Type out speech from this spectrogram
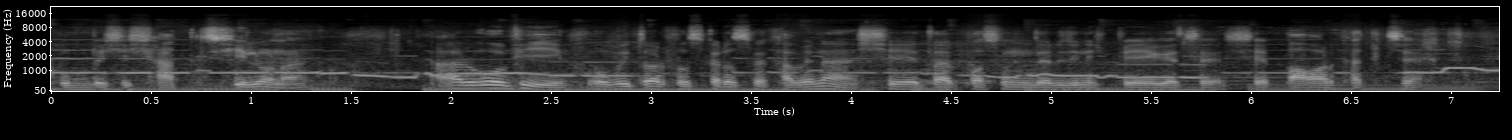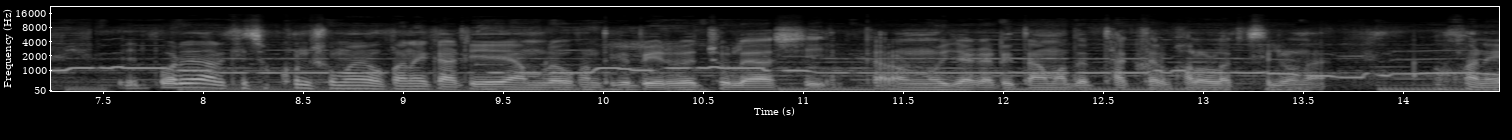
খুব বেশি স্বাদ ছিল না। আর অভি অভি তো আর ফুচকা টুচকা খাবে না, সে তার পছন্দের জিনিস পেয়ে গেছে, সে পাওয়ার খাচ্ছে। এরপরে আর কিছুক্ষণ সময় ওখানে কাটিয়ে আমরা ওখান থেকে বের হয়ে চলে আসি, কারণ ওই জায়গাটিতে আমাদের থাকতে আর ভালো লাগছিল না। ওখানে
